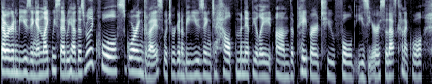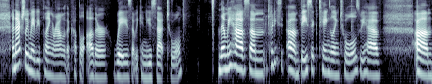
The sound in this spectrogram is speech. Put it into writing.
that we're going to be using. And like we said, we have this really cool scoring device, which we're going to be using to help manipulate um, the paper to fold easier. So that's kind of cool. And actually, maybe playing around with a couple other ways that we can use that tool. Then we have some pretty um, basic tangling tools. We have um,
